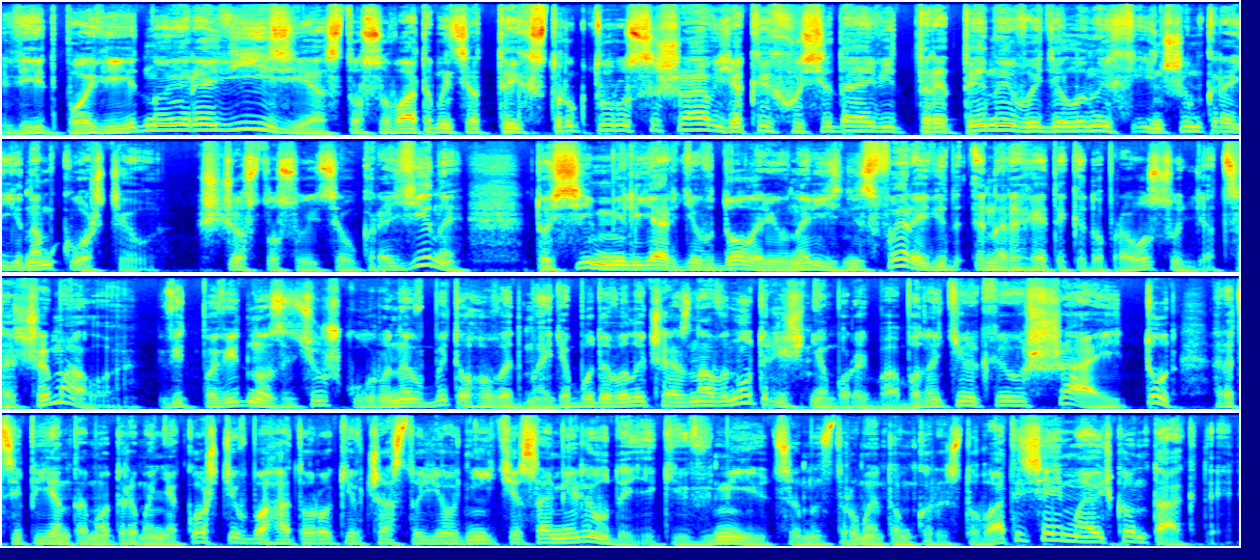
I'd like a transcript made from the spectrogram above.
Відповідно, і ревізія стосуватиметься тих структур у США, в яких осідає від третини виділених іншим країнам коштів. Що стосується України, то 7 мільярдів доларів на різні сфери від енергетики до правосуддя це чимало. Відповідно, за цю шкуру невбитого ведмедя буде величезна внутрішня боротьба, бо не тільки в США, і тут реципієнтами отримання коштів багато років часто є одні й ті самі люди, які вміють цим інструментом користуватися і мають контакти.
